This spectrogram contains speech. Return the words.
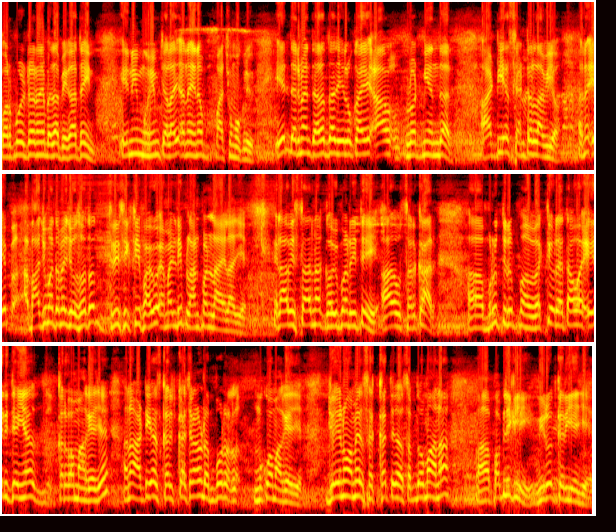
કોર્પોરેટરને બધા ભેગા થઈને એની મુહિમ ચલાવી અને એને પાછું મોકલ્યું. એ દરમિયાન તરત જ એ લોકોએ આ પ્લોટની અંદર આરટીએસ સેન્ટર લાવ્યો. અને એ બાજુમાં તમે જોશો તો three sixty five MLD plan પણ લાવેલા છે. એટલે આ વિસ્તારના કોઈ પણ રીતે આ સરકાર મૃત વ્યક્તિઓ રહેતા હોય એ રીતે અહીંયા કરવા માગે છે અને આરટીએસ કચરાનો ડંપો મૂકવા માગે છે. જો એનો અમે સખત શબ્દોમાં આના પબ્લિકલી વિરોધ કરીએ છીએ.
